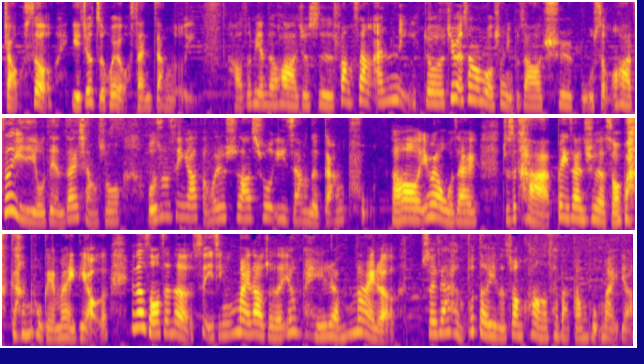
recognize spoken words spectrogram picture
角色也就只会有三张。而已。好，这边的话就是放上安妮，就基本上如果说你不知道去补什么话，这里有点在想说，我是不是应该赶快去刷出一张的钢谱？然后因为我在就是卡备战区的时候 把钢谱给卖掉了，因为那时候真的是已经卖到觉得要没人卖了，所以在很不得已的状况呢才把钢谱卖掉。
